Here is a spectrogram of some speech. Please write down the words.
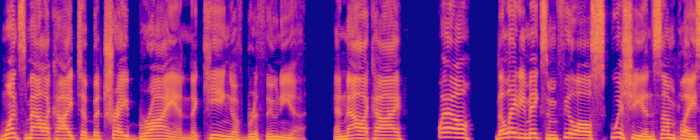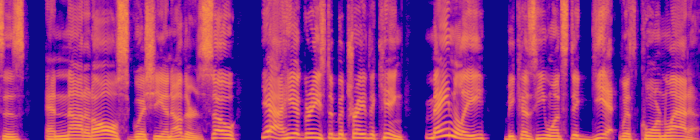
wants Malachi to betray Brian, the king of Brythunia. And Malachi, well, the lady makes him feel all squishy in some places and not at all squishy in others. So, yeah, he agrees to betray the king, mainly because he wants to get with Cormlada.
